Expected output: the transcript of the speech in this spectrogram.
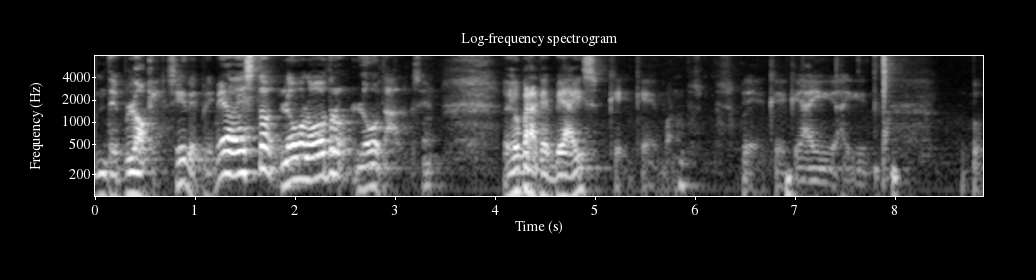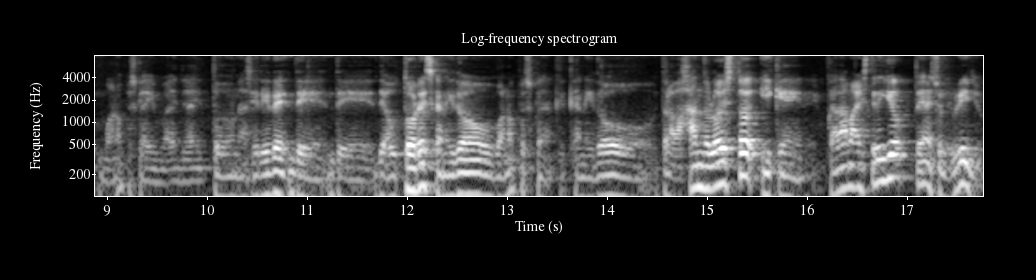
de bloque, ¿sí? de primero esto, luego lo otro, luego tal. ¿sí? Lo digo para que veáis que, bueno, pues, pues, que, hay, bueno, pues que hay, toda una serie de, de, autores que han ido, bueno, pues que, han ido trabajándolo esto y que cada maestrillo tiene su librillo.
